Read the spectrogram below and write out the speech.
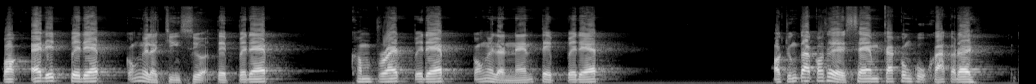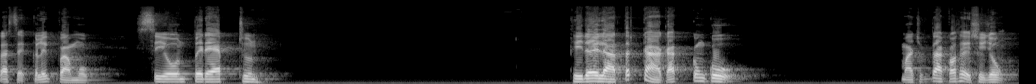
hoặc Edit PDF có nghĩa là chỉnh sửa tệp PDF, Compress PDF có nghĩa là nén tệp PDF. Hoặc chúng ta có thể xem các công cụ khác ở đây. Chúng ta sẽ click vào mục Sion PDF Tool. Thì đây là tất cả các công cụ mà chúng ta có thể sử dụng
